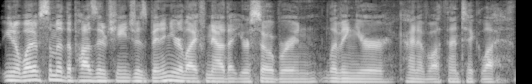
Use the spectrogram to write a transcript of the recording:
you know, what have some of the positive changes been in your life now that you're sober and living your kind of authentic life?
